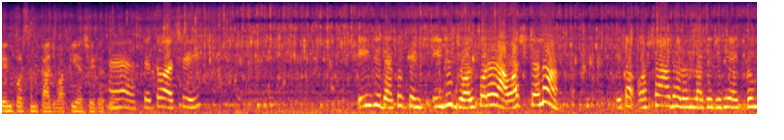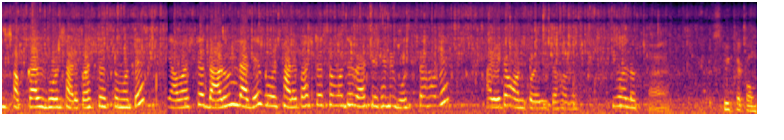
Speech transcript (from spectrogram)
টেন পার্সেন্ট কাজ বাকি আছে এটাতে। হ্যাঁ সে তো আছেই। এই যে দেখো ফ্রেন্ডস এই যে জল পড়ার আওয়াজটা না এটা অসাধারণ লাগে যদি একদম সকাল ভোর সাড়ে পাঁচটার সময়তে। এই আওয়াজটা দারুণ লাগে ভোর সাড়ে পাঁচটার সময়তে ব্যাস এখানে বসতে হবে আর এটা অন করে দিতে হবে। কি বলো? হ্যাঁ স্পিডটা কম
